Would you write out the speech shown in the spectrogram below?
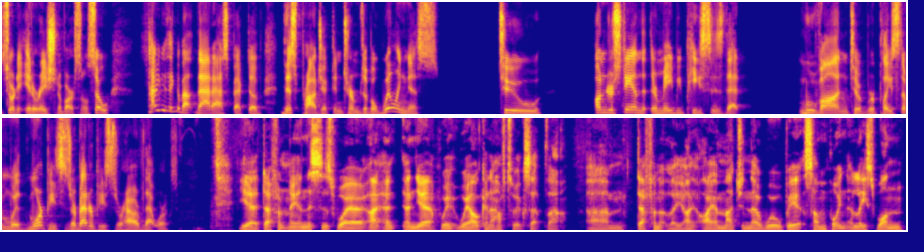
sort of iteration of Arsenal so how do you think about that aspect of this project in terms of a willingness to understand that there may be pieces that move on to replace them with more pieces or better pieces or however that works. Yeah, definitely. And this is where, I, and, and yeah, we, we are going to have to accept that. Um, definitely. I, I imagine there will be at some point at least one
